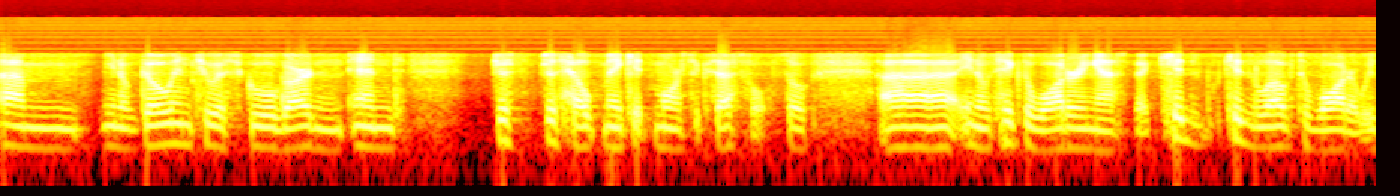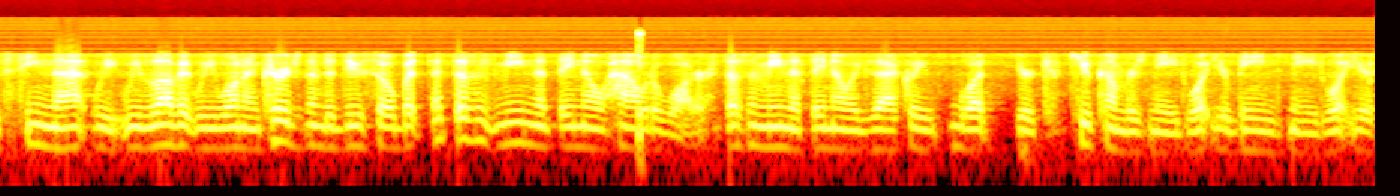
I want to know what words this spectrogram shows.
um, you know, go into a school garden and just just help make it more successful. So, uh, you know, take the watering aspect. Kids kids love to water. We've seen that. We we love it. We want to encourage them to do so, but that doesn't mean that they know how to water. It doesn't mean that they know exactly what your cucumbers need, what your beans need, what your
